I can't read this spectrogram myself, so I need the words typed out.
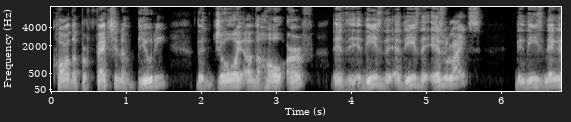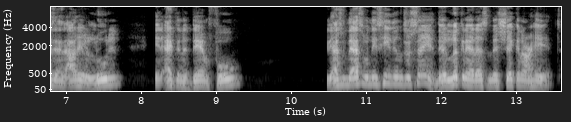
call the perfection of beauty, the joy of the whole earth? These the are these the Israelites? These niggas that's out here looting and acting a damn fool? That's what that's what these heathens are saying. They're looking at us and they're shaking our heads.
